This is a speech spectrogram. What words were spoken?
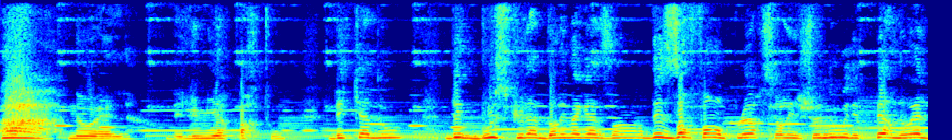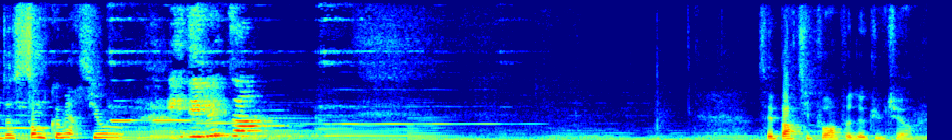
Ah, Noël, des lumières partout, des cadeaux, des bousculades dans les magasins, des enfants en pleurs sur les genoux et des Pères Noël de centres commerciaux. Et des lutins C'est parti pour un peu de culture.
